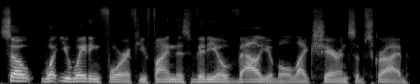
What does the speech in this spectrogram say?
So, what you waiting for if you find this video valuable like share and subscribe?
